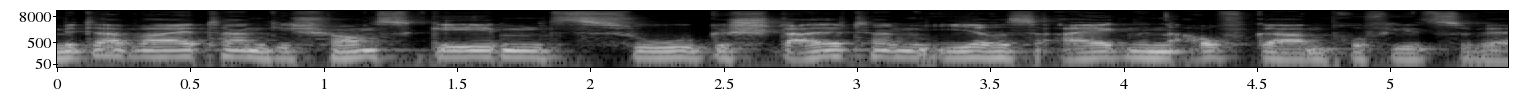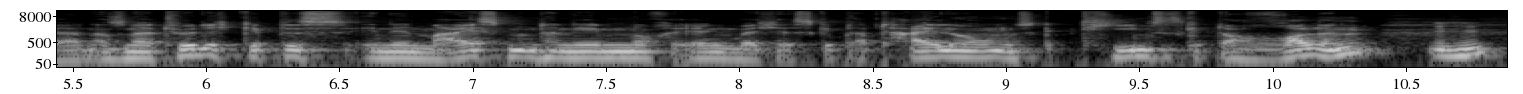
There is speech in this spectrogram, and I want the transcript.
Mitarbeitern die Chance geben, zu Gestaltern ihres eigenen Aufgabenprofils zu werden. Also natürlich gibt es in den meisten Unternehmen noch irgendwelche, es gibt Abteilungen, es gibt Teams, es gibt auch Rollen. Mhm.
